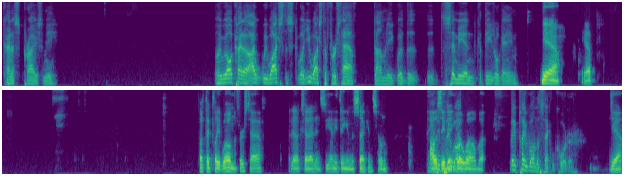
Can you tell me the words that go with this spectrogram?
kind of surprised me. I mean, we all kind of. I we watched this. Well, you watched the first half, Dominique, with the the Simeon Cathedral game. Yeah. Yep. Thought they played well in the first half. Like I said, I didn't see anything in the second, so obviously it didn't well. go well. But they played well in the second quarter. Yeah.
